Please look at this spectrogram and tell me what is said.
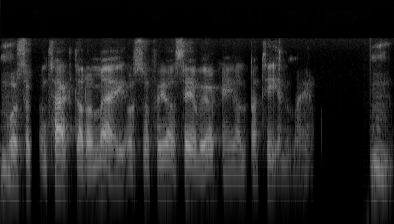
Mm. Och så kontaktar de mig och så får jag se vad jag kan hjälpa till med. Mm.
